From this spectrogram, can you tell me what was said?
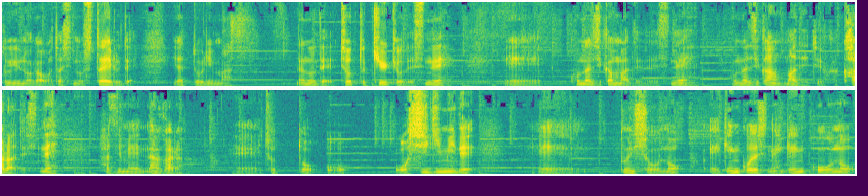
というのが私のスタイルでやっております。なのでちょっと急遽ですね、えー、こんな時間までですねこんな時間までというかからですね始めながら、えー、ちょっと押し気味で、えー、文章の、えー、原稿ですね原稿の、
